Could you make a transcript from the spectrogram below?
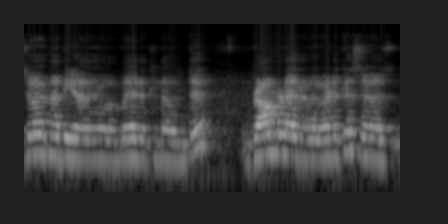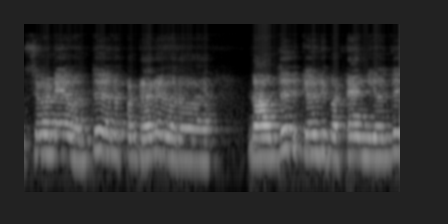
சிவனடியார் வேடத்தில் வந்து பிராமணர் வேடத்தில் சிவ சிவனே வந்து என்ன பண்ணுறாரு இவர் நான் வந்து கேள்விப்பட்டேன் நீ வந்து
